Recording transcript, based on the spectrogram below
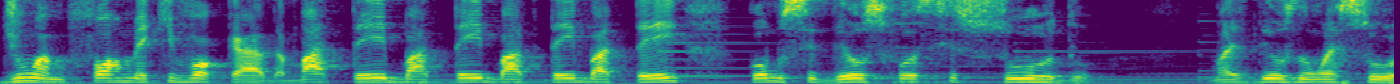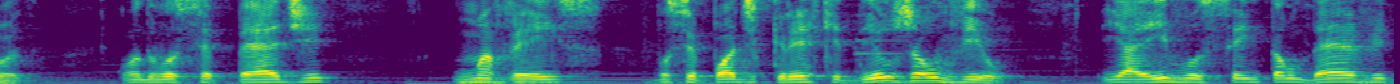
de uma forma equivocada. Batei, batei, batei, batei, como se Deus fosse surdo. Mas Deus não é surdo. Quando você pede uma vez, você pode crer que Deus já ouviu. E aí você então deve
